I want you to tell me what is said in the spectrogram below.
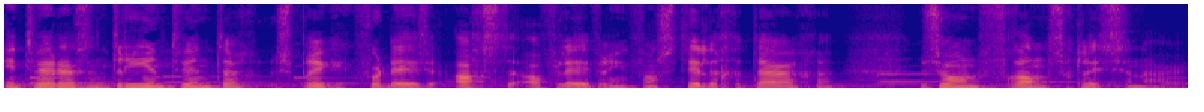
In 2023 spreek ik voor deze achtste aflevering van Stille Getuigen zoon Frans Glissenaar.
